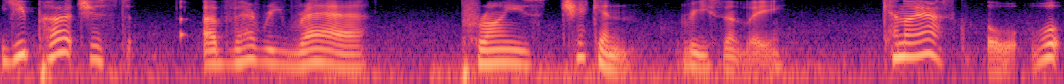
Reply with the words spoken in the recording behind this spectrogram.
You purchased a very rare prized chicken recently. Can I ask what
